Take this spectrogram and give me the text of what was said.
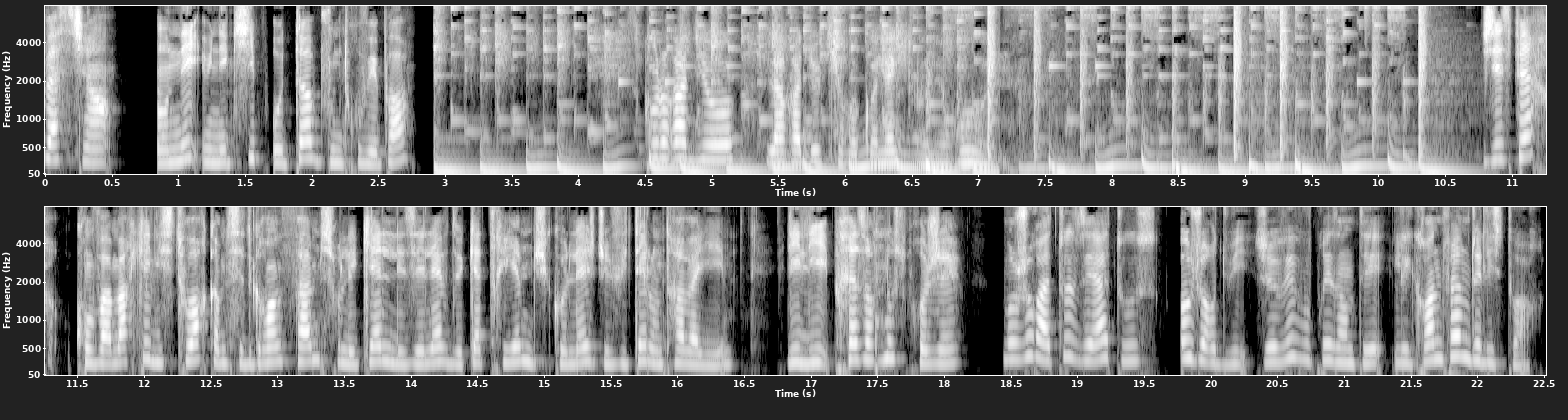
Bastien. On est une équipe au top, vous ne trouvez pas? School Radio, la radio qui reconnecte vos neurones. J'espère qu'on va marquer l'histoire comme cette grande femme sur lesquelles les élèves de 4e du collège de Vitel ont travaillé. Lily, présente-nous ce projet. Bonjour à tous et à tous. Aujourd'hui, je vais vous présenter Les grandes femmes de l'histoire,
